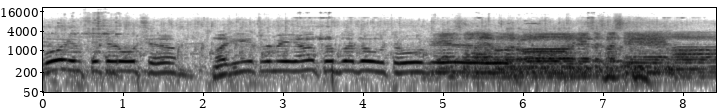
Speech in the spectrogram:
молимся короче, молитвами яко благоутрубие. Господи,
